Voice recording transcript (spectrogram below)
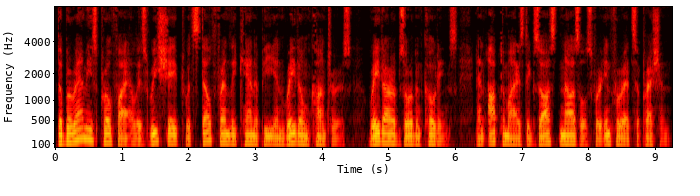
The Boramae's profile is reshaped with stealth-friendly canopy and radome contours, radar-absorbent coatings, and optimized exhaust nozzles for infrared suppression.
